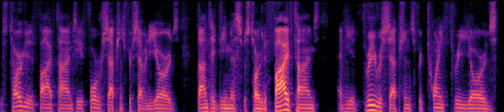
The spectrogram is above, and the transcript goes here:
was targeted five times. He had four receptions for 70 yards. Dontay Demus was targeted five times and he had three receptions for 23 yards.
